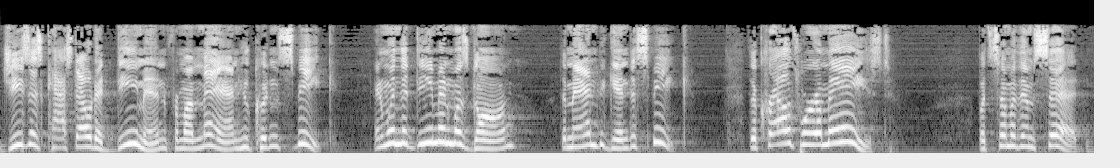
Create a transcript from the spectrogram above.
Jesus cast out a demon from a man who couldn't speak. And when the demon was gone, the man began to speak. The crowds were amazed. But some of them said,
